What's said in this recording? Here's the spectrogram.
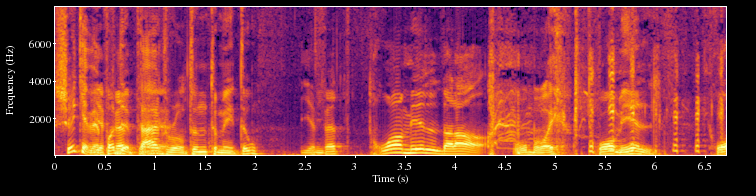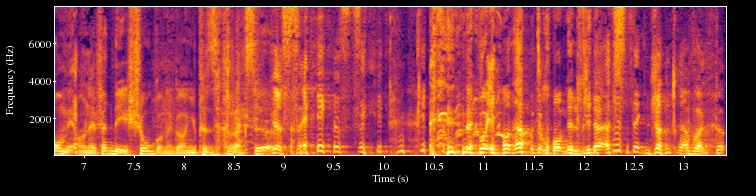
Je sais qu'il n'y Il avait pas fait, de page euh, Rotten Tomato. Il a fait 3000 dollars. Oh boy, 3000. 3000. On a fait des shows qu'on a gagné plus d'argent que ça. Je sais, c'est... Mais voyons donc, 3000 piastres. C'était que John Travolta.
